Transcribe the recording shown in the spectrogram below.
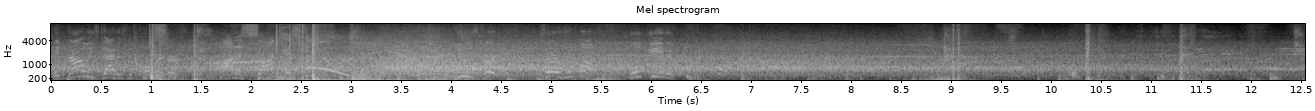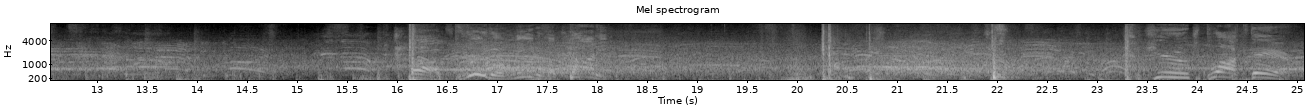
And now he's got his opponent hurt. Adesanya's... Oh! He's hurt. Serve him up. Go get him. Oh, Huge block there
